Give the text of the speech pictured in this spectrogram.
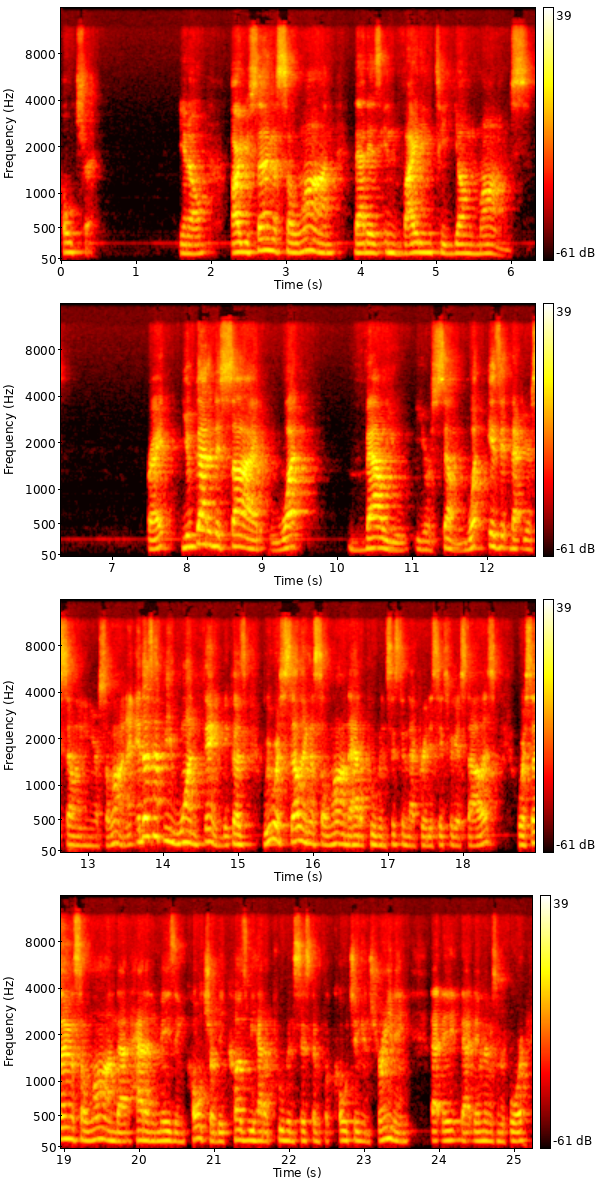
culture? You know, are you selling a salon that is inviting to young moms? Right? You've got to decide what value you're selling. What is it that you're selling in your salon? And it doesn't have to be one thing because we were selling a salon that had a proven system that created six-figure stylists. We're selling a salon that had an amazing culture because we had a proven system for coaching and training that they that they mentioned before.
